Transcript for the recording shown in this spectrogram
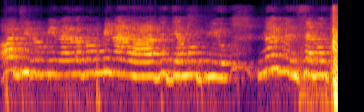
oggi Romina la bambina non la vediamo più. Noi pensiamo che...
